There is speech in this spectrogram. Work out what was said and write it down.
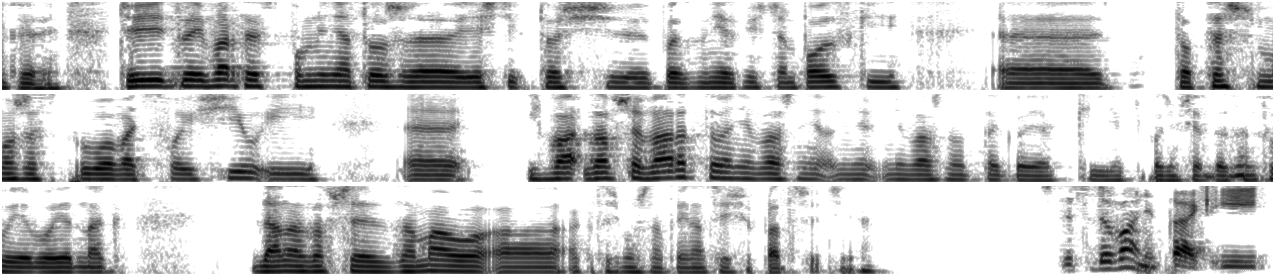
Okej. Okay. Czyli tutaj warte jest wspomnienia to, że jeśli ktoś powiedzmy nie jest mistrzem Polski, e, to też może spróbować swoich sił i, e, i wa zawsze warto, nieważne, nie, nieważne od tego, jaki, jaki poziom się prezentuje, bo jednak dla nas zawsze jest za mało, a, a ktoś może na to inaczej się patrzeć, nie? Zdecydowanie tak. I,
